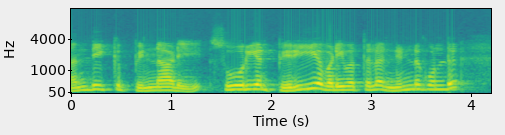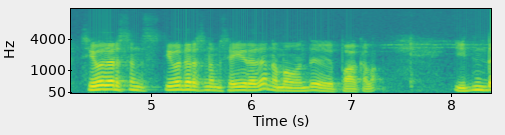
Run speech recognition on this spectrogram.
நந்திக்கு பின்னாடி சூரியன் பெரிய வடிவத்தில் நின்று கொண்டு சிவதர்சன் சிவதர்சனம் செய்கிறத நம்ம வந்து பார்க்கலாம். இந்த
